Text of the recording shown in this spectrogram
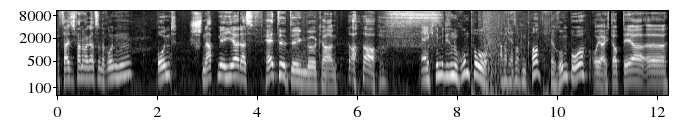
Das heißt, ich fahre nochmal ganz nach unten und schnapp mir hier das fette Ding, Vulkan. Ey, ich nehme diesen Rumpo. Aber der ist auf dem Kopf. Der Rumpo? Oh ja, ich glaube, der,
